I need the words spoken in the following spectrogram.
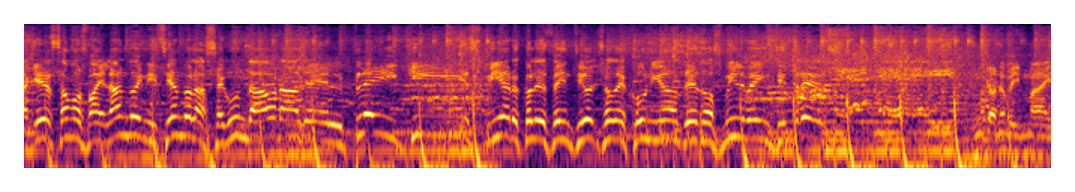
Aquí estamos bailando, iniciando la segunda hora del Play Kiss, miércoles 28 de junio de 2023. Gonna be my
